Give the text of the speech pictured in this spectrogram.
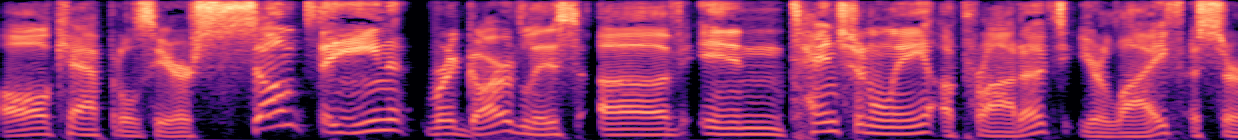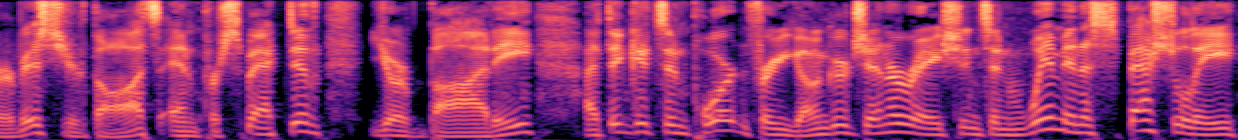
all capitals here, something, regardless of intentionally a product, your life, a service, your thoughts and perspective, your body. I think it's important for younger generations and women, especially,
